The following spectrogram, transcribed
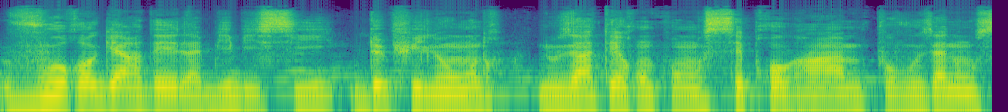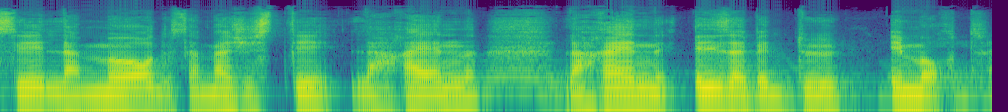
Vous regardez la BBC depuis Londres. Nous interrompons ces programmes pour vous annoncer la mort de Sa Majesté la Reine. La Reine Elisabeth II est morte.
